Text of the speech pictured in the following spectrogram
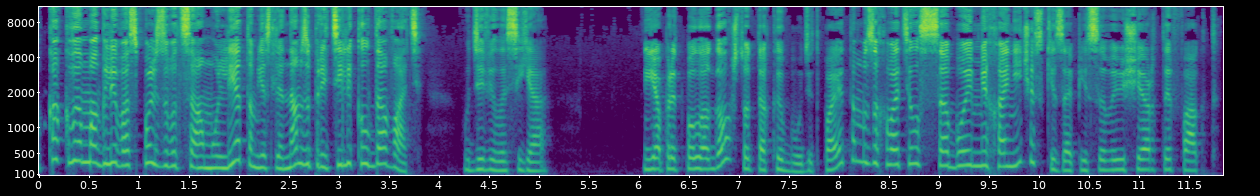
«А как вы могли воспользоваться амулетом, если нам запретили колдовать?» — удивилась я. Я предполагал, что так и будет, поэтому захватил с собой механически записывающий артефакт.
